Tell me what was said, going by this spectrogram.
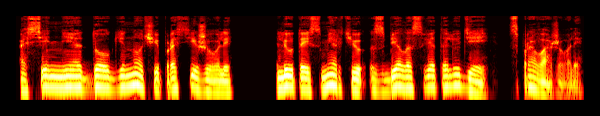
осенние долгие ночи просиживали, лютой смертью с белого света людей спроваживали».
